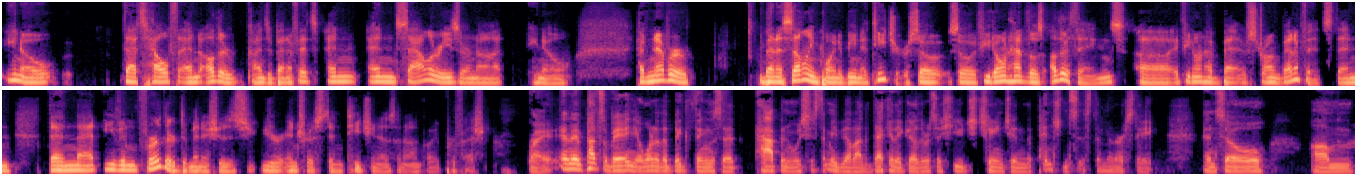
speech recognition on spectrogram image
you know that's health and other kinds of benefits and and salaries are not you know have never been a selling point of being a teacher. So so if you don't have those other things, uh, if you don't have be- strong benefits, then then that even further diminishes your interest in teaching as an ongoing profession. Right. And in Pennsylvania, one of the big things that happened was just maybe about a decade ago, there was a huge change in the pension system in our state. And so um,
